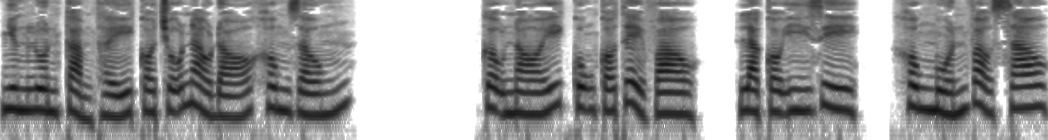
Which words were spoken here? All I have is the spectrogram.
nhưng luôn cảm thấy có chỗ nào đó không giống. Cậu nói cũng có thể vào, là có ý gì, không muốn vào sao,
